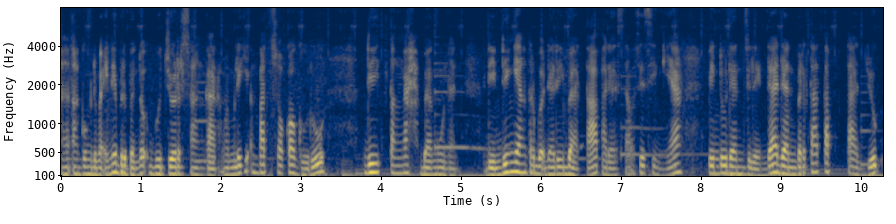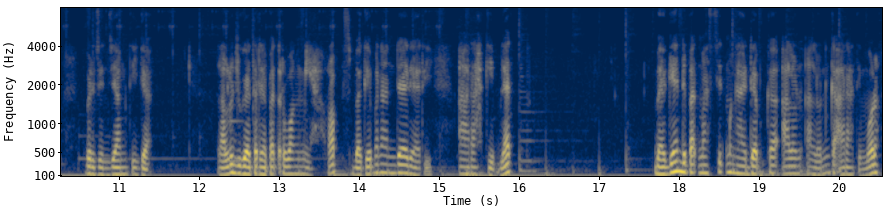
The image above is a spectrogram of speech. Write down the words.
Agung Demak ini berbentuk bujur sangkar, memiliki empat soko guru di tengah bangunan. Dinding yang terbuat dari bata pada sisinya, pintu dan jelenda dan bertatap tajuk berjenjang tiga. Lalu juga terdapat ruang mihrab sebagai penanda dari arah kiblat Bagian depan masjid menghadap ke alun-alun ke arah timur.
